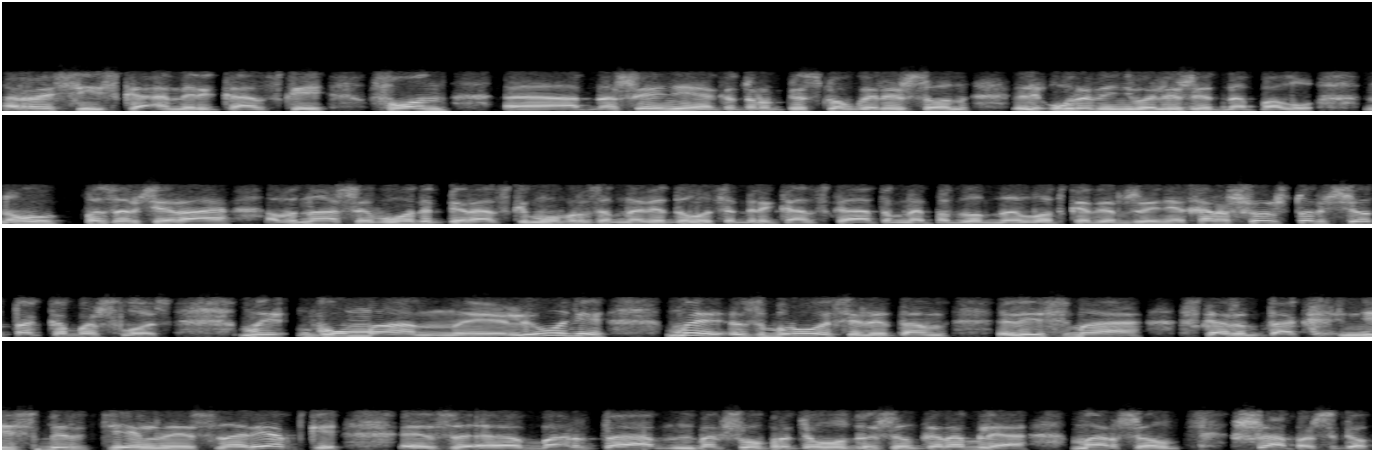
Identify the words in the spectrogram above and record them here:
российско-американский фон э, отношений, о котором Песков говорит, что он, уровень его лежит на полу. Ну, позавчера в наши воды пиратским образом наведалась американская атомная подводная лодка «Вирджиния». Хорошо, что все так обошлось. Мы гуманные люди, мы сбросили там весьма, скажем так, несмертельные снарядки с э, борта большого противолодочного корабля маршал Шапошников.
